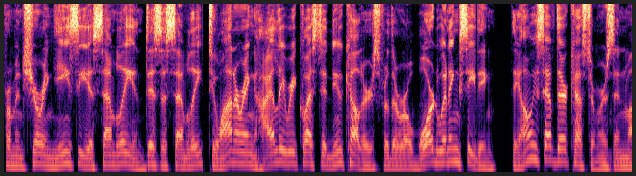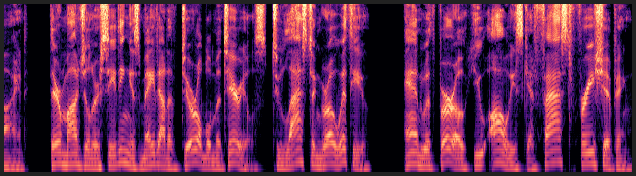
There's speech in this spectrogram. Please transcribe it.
From ensuring easy assembly and disassembly to honoring highly requested new colors for their award-winning seating, they always have their customers in mind. Their modular seating is made out of durable materials to last and grow with you. And with Burrow, you always get fast, free shipping.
